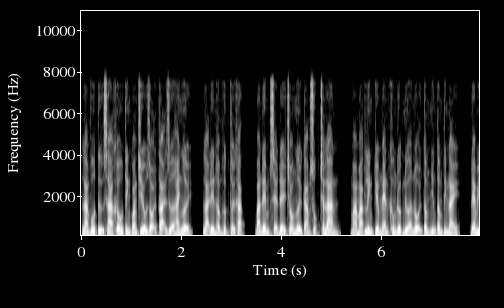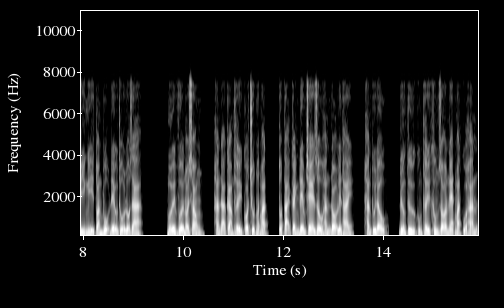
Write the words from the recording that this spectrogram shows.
Làm vô tự xa khâu tinh quang chiếu dọi tại giữa hai người lại đến hầm hực thời khắc, ban đêm sẽ để cho người cảm xúc tràn lan, mà mạc linh kiềm nén không được nữa nội tâm những tâm tình này, đem ý nghĩ toàn bộ đều thổ lộ ra. Mới vừa nói xong, hắn đã cảm thấy có chút mất mặt, tốt tại cảnh đêm che giấu hắn đỏ lên hai, hắn cúi đầu, đường từ cũng thấy không rõ nét mặt của hắn.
